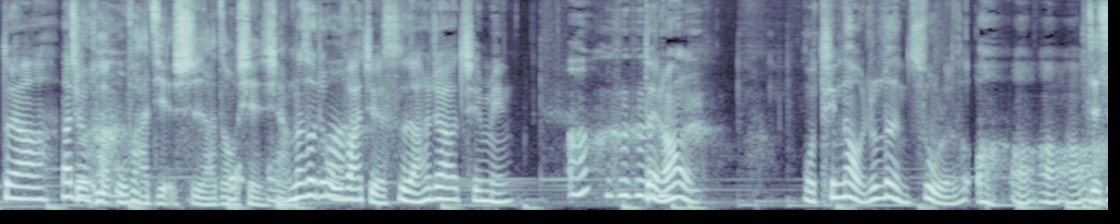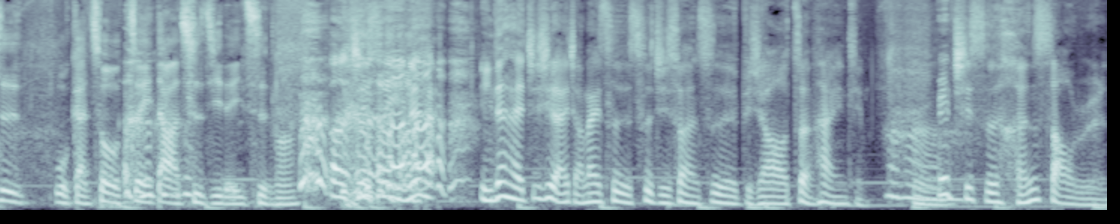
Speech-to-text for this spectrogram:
对啊，那就，就很无法解释啊，这种现象。那时候就无法解释啊，他就要签名哦，对，然后。我听到我就愣住了，说：“哦哦哦哦，这是我感受最大刺激的一次吗？” 呃，就是以那台以那台机器来讲，那一次刺激算是比较震撼一点，嗯、因为其实很少人，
